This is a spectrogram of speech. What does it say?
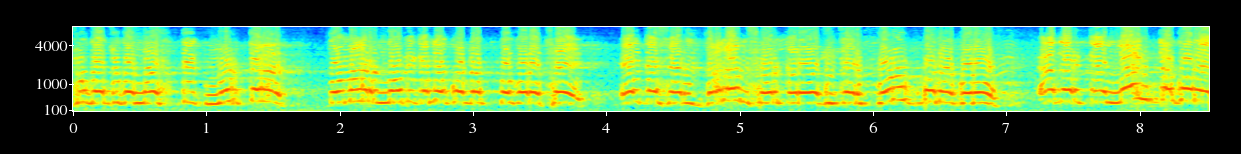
যুগে যুগে নাস্তিক, মুরতাদ তোমার নবীকে কটাক্ষ করেছে। এই দেশের জালাম সরকারের বিচার করুক বা না করুক, এদেরকে ল্যাংটা করে,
